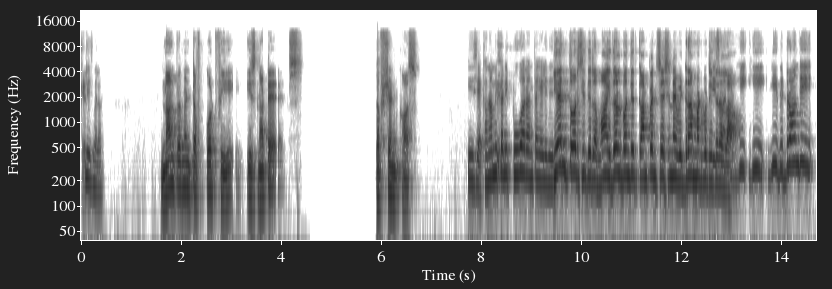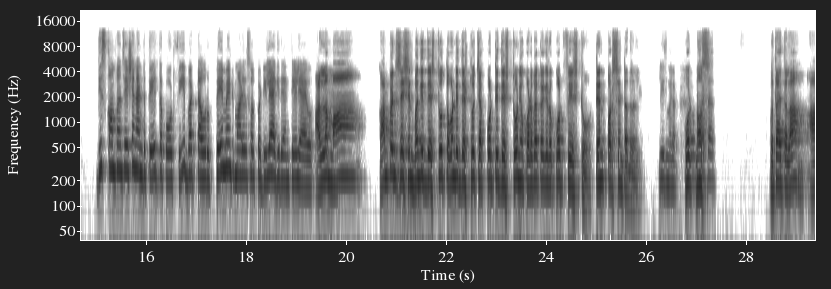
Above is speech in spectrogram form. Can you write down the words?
case Please, my lord. Non payment of court fee is not a sufficient cause He economically poor ಅಂತ ಹೇಳಿದ್ರು. ಏನ್ ತೋರಿಸಿದಿರಮ್ಮ ಇದ್ರಲ್ಲಿ ಬಂದಿದ್ ಕಾಂಪೆನ್ಸೇಷನ್ ವಿಡ್ರಾ ಮಾಡ್ಬಿಟ್ಟಿದ್ರಲ್ಲ he withdrawn the, this compensation and paid the court fee, but ಅವರು ಪೇಮೆಂಟ್ ಮಾಡಿದ್ರೆ ಸ್ವಲ್ಪ ಡಿಲೇ ಆಗಿದೆ ಅಂತ ಹೇಳಿ ಅಲ್ಲಮ್ಮ ಕಾಂಪೆನ್ಸೇಷನ್ ಬಂದಿದ್ದೆಷ್ಟು ತಗೊಂಡಿದ್ದೆಷ್ಟು ಚೆಕ್ ಕೊಟ್ಟಿದ್ದೆಷ್ಟು ನೀವು ಕೊಡ್ಬೇಕಾಗಿರೋ ಕೋರ್ಟ್ ಫೀ ಎಷ್ಟು? ಟೆನ್ ಪರ್ಸೆಂಟ್ ಅದರಲ್ಲಿ. Please madam. ಕೋರ್ಟ್ ನೋಸ್ ಗೊತ್ತಾಯ್ತಲ್ಲ? ಆ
